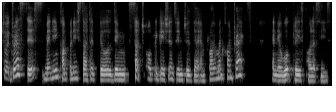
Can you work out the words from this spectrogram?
to address this, many companies started building such obligations into their employment contracts and their workplace policies.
